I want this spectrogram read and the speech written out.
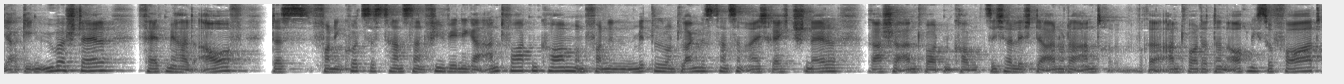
ja, gegenüberstelle, fällt mir halt auf, dass von den Kurzdistanzlern viel weniger Antworten kommen und von den Mittel- und Langdistanzlern eigentlich recht schnell rasche Antworten kommen. Sicherlich der ein oder andere antwortet dann auch nicht sofort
